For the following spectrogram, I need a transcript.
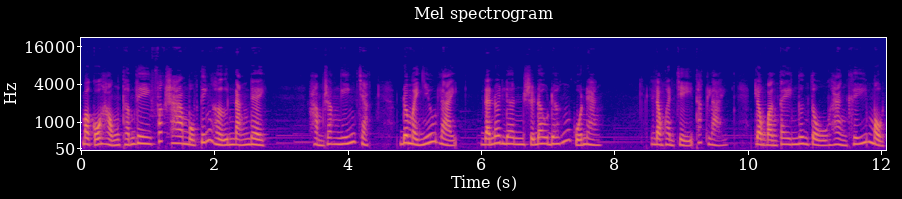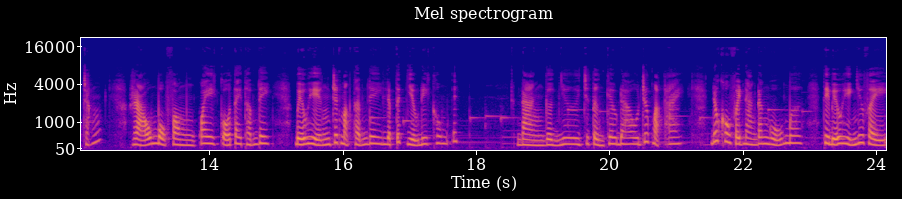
mà cổ họng thẩm ly phát ra một tiếng hự nặng nề. Hàm răng nghiến chặt, Đôi mày nhíu lại, đã nói lên sự đau đớn của nàng. Lòng hành chỉ thắt lại, lòng bàn tay ngưng tụ hàng khí màu trắng, rảo một vòng quay cổ tay thẩm đi, biểu hiện trên mặt thẩm đi lập tức dịu đi không ít. Nàng gần như chưa từng kêu đau trước mặt ai. Nếu không phải nàng đang ngủ mơ, thì biểu hiện như vậy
